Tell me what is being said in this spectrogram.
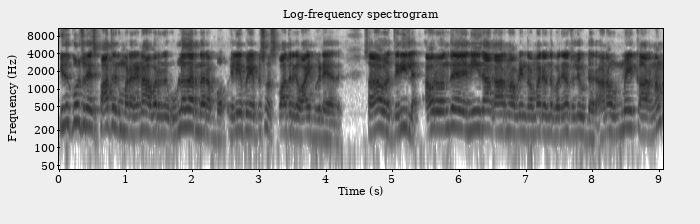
இது கூல் சுரேஷ் பார்த்துருக்க மாட்டார். ஏன்னா அவர் உள்ளதாக இருந்தார் அப்போ. வெளியே போய் எபிசோட்ஸ் பார்த்துருக்க வாய்ப்பு கிடையாது. ஸோ அதனால் அவர் தெரியல. அவர் வந்து நீ தான் காரணம் அப்படின்ற மாதிரி வந்து பார்த்தீங்கன்னா சொல்லி விட்டார் ஆனால் உண்மை காரணம்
